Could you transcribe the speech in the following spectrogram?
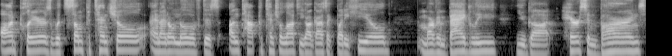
odd players with some potential, and I don't know if there's untapped potential left. You got guys like Buddy Hield, Marvin Bagley, you got Harrison Barnes.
